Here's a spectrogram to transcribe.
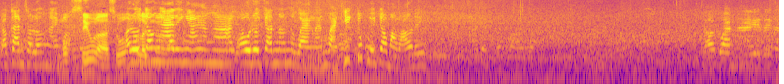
Cho cái anh sau lưng hai một phần xíu là xuống đưa cho ngay đi ngay ăn ngay ô đưa cho anh anh hoàng này anh hoàng chiết chút vô cho bà mợ đi. Rồi của anh hai đây nè.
